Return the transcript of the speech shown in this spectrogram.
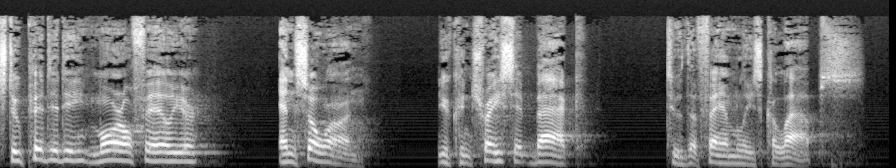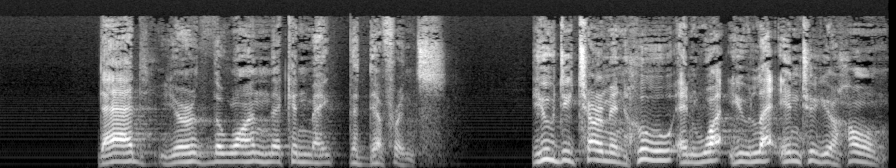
stupidity, moral failure, and so on. You can trace it back to the family's collapse. Dad, you're the one that can make the difference. You determine who and what you let into your home.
